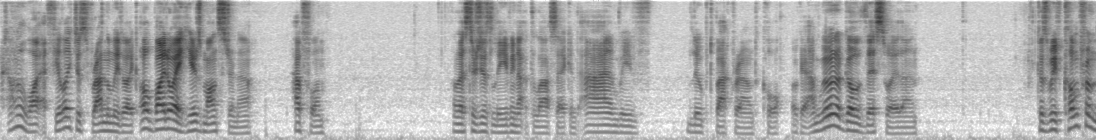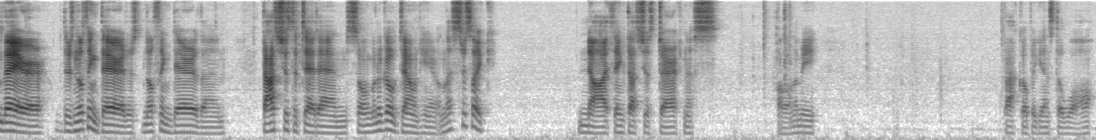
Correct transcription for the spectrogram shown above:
I don't know why. I feel like just randomly like, oh, by the way, here's monster now. Have fun. Unless they're just leaving at the last second. And we've looped back around. Cool. Okay, I'm to go this way then. Because we've come from there. There's nothing there. There's nothing there then. That's just a dead end. So I'm going to go down here. Unless there's like... No, I think that's just darkness. Hold on, let me back up against the wall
